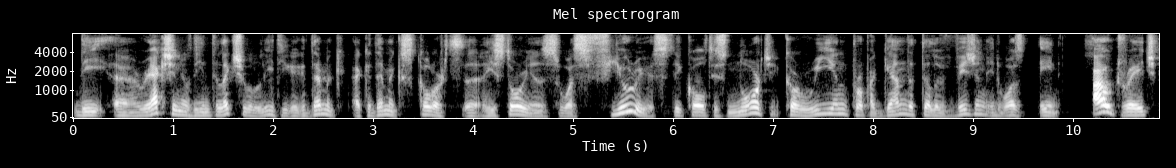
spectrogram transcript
The uh, reaction of the intellectual elite, the academic academic scholars, uh, historians, was furious. They called this North Korean propaganda television. It was an outrage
